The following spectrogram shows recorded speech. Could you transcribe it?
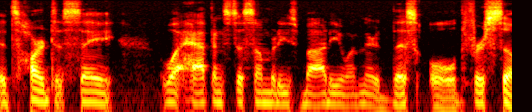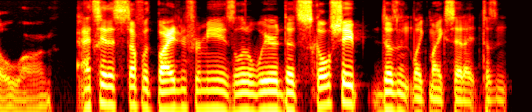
it's hard to say what happens to somebody's body when they're this old for so long. I'd say the stuff with Biden for me is a little weird. The skull shape doesn't, like Mike said, it doesn't.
